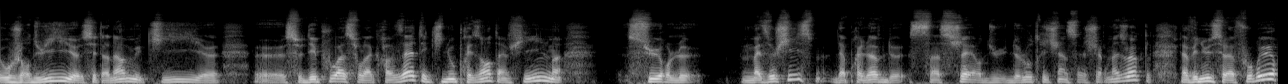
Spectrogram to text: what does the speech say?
Aujourd'hui, c'est un homme qui se déploie sur la crasette et qui nous présente un film sur le masochisme, d'après l'œuvre de Sacher, du, de l'Autrichien Sacher Masoch, la Vénus et la fourrure.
